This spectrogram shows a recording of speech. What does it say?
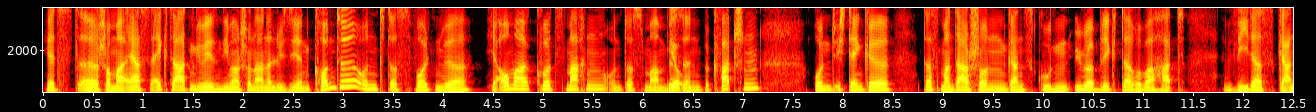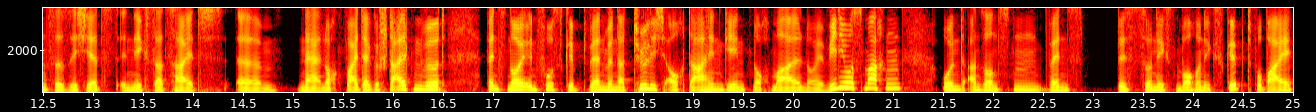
jetzt äh, schon mal erste Eckdaten gewesen, die man schon analysieren konnte und das wollten wir hier auch mal kurz machen und das mal ein bisschen jo. bequatschen. Und ich denke, dass man da schon einen ganz guten Überblick darüber hat, wie das Ganze sich jetzt in nächster Zeit ähm, naja, noch weiter gestalten wird. Wenn es neue Infos gibt, werden wir natürlich auch dahingehend nochmal neue Videos machen. Und ansonsten, wenn es bis zur nächsten Woche nichts gibt, wobei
